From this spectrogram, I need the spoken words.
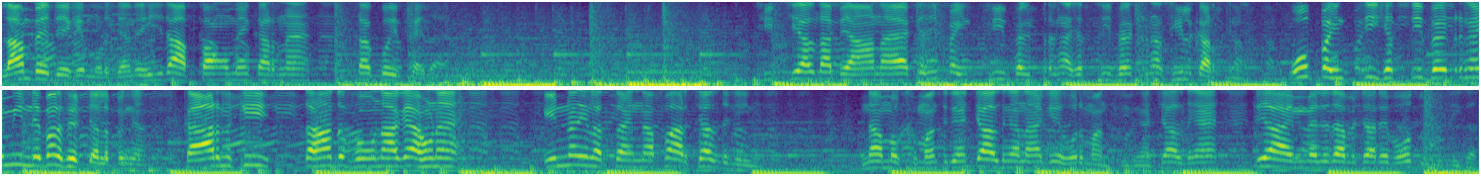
ਲਾਂਭੇ ਦੇ ਕੇ ਮੁੜ ਜਾਂਦੇ ਸੀ ਜਿਹਦਾ ਆਪਾਂ ਉਵੇਂ ਕਰਨਾ ਤਾਂ ਕੋਈ ਫਾਇਦਾ ਨਹੀਂ। ਸੀਚੇਵਾਲ ਦਾ ਬਿਆਨ ਆਇਆ ਕਿ ਅਸੀਂ 35 ਫੈਕਟਰੀਆਂ 36 ਫੈਕਟਰੀਆਂ ਸੀਲ ਕਰਤੀਆਂ। ਉਹ 35 36 ਫੈਕਟਰੀਆਂ ਮਹੀਨੇ ਬਾਅਦ ਫਿਰ ਚੱਲ ਪਈਆਂ। ਕਾਰਨ ਕੀ? ਤਾਂ ਤੋਂ ਫੋਨ ਆ ਗਿਆ ਹੁਣ, ਇਹਨਾਂ ਦੀਆਂ ਲੱਤਾਂ ਇੰਨਾ ਭਾਰ ਚੱਲਦੀਆਂ ਨਹੀਂ। ਨਾ ਮੁੱਖ ਮੰਤਰੀਆਂ ਚੱਲਦੀਆਂ, ਨਾ ਕਿ ਹੋਰ ਮੰਤਰੀ ਦੀਆਂ ਚੱਲਦੀਆਂ। ਤੇ ਆ ਐਮਐਲਏ ਦਾ ਵਿਚਾਰੇ ਬਹੁਤ ਦੂਰ ਦੀ ਗੱਲ।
